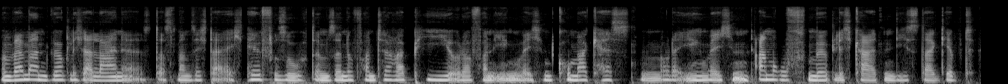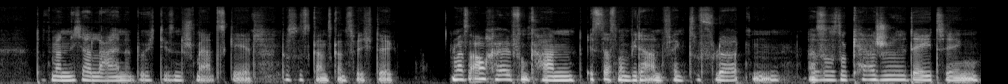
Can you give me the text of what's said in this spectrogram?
Und wenn man wirklich alleine ist, dass man sich da echt Hilfe sucht im Sinne von Therapie oder von irgendwelchen Kummerkästen oder irgendwelchen Anrufsmöglichkeiten, die es da gibt, dass man nicht alleine durch diesen Schmerz geht. Das ist ganz, ganz wichtig. Was auch helfen kann, ist, dass man wieder anfängt zu flirten. Also so Casual Dating,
